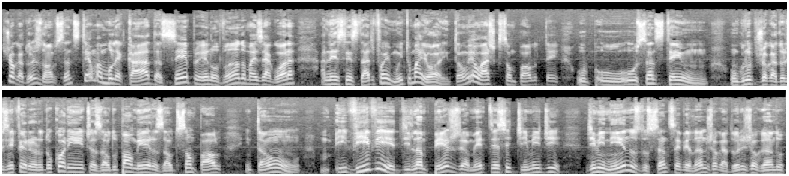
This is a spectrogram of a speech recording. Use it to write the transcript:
de jogadores novos. O Santos tem uma molecada sempre renovando, mas agora a necessidade foi muito maior. Então eu acho que São Paulo tem. O, o, o Santos tem um, um grupo de jogadores inferior ao do Corinthians, ao do Palmeiras, ao do São Paulo. Então. E vive de lampejos realmente desse time de, de meninos do Santos revelando jogadores jogando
